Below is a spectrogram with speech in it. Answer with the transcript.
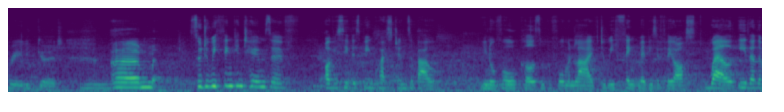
really good. Um, So, do we think in terms of obviously there's been questions about you know vocals and performing live? Do we think maybe if they asked, well, either the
